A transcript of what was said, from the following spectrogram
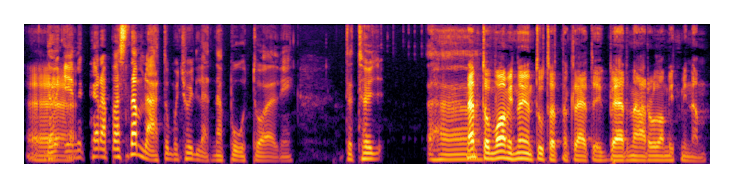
De én Carapaz nem látom, hogy hogy lehetne pótolni. Tehát, hogy... Uh... Nem tudom, valamit nagyon tudhatnak lehet ők Bernárról, amit mi nem.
